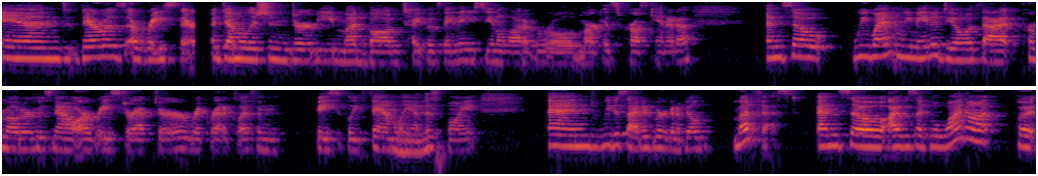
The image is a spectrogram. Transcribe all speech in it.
And there was a race there, a demolition derby, mud bog type of thing that you see in a lot of rural markets across Canada. And so we went and we made a deal with that promoter who's now our race director, Rick Redcliffe, and basically family mm-hmm. at this point. And we decided we were going to build Mudfest. And so I was like, well, why not put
